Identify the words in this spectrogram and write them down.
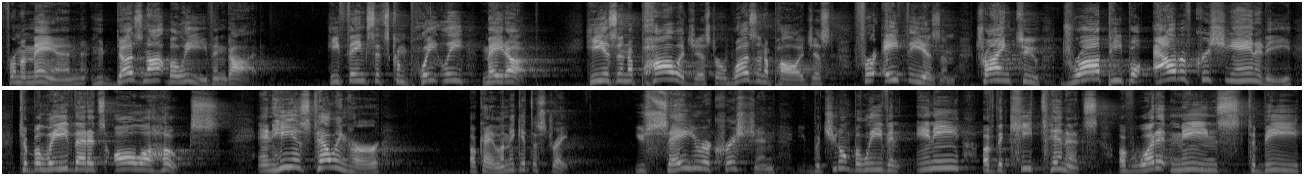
from a man who does not believe in God. He thinks it's completely made up. He is an apologist, or was an apologist, for atheism, trying to draw people out of Christianity to believe that it's all a hoax. And he is telling her, okay, let me get this straight. You say you're a Christian, but you don't believe in any of the key tenets of what it means to be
